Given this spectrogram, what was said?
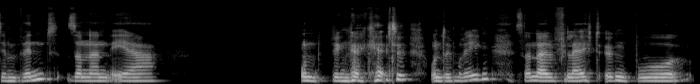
dem Wind, sondern eher und wegen der Kälte und dem Regen, sondern vielleicht irgendwo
